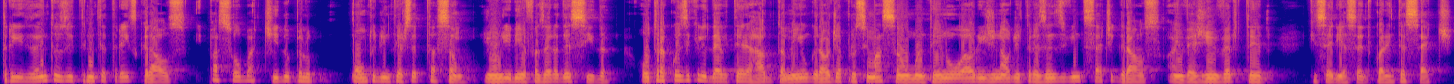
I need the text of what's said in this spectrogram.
333 graus, e passou batido pelo ponto de interceptação, de onde iria fazer a descida. Outra coisa que ele deve ter errado também é o grau de aproximação, mantendo a original de 327 graus, ao invés de inverter, que seria 147.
